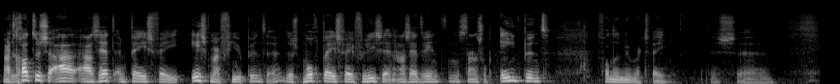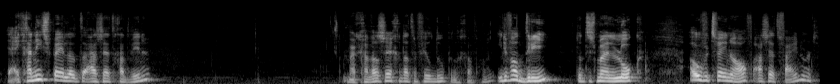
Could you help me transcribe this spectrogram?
Maar het gat tussen AZ en PSV is maar vier punten. Hè? Dus mocht PSV verliezen en AZ wint, dan staan ze op één punt van de nummer 2. Dus eh, ja, ik ga niet spelen dat de AZ gaat winnen. Maar ik ga wel zeggen dat er veel doelpunten gaan vallen. In ieder geval drie, dat is mijn lok. Over 2,5 AZ Feyenoord.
